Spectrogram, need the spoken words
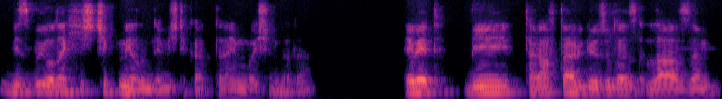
biz bu yola hiç çıkmayalım demiştik hatta en başında da. Evet, bir taraftar gözü laz- lazım,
